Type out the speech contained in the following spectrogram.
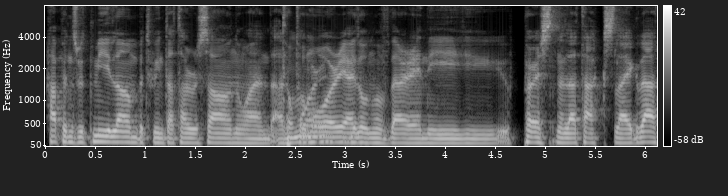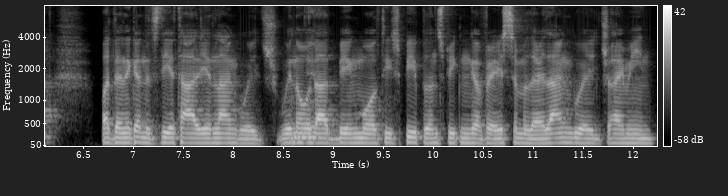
happens with Milan between Tatarusanu and, and Tomori. Tomori. I don't know if there are any personal attacks like that. But then again, it's the Italian language. We know that being Maltese people and speaking a very similar language, I mean,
